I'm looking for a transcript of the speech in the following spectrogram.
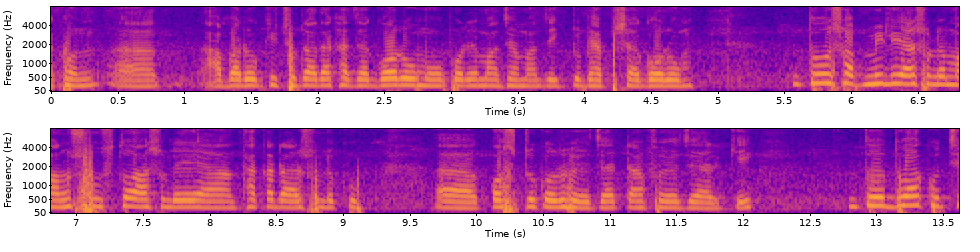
এখন আবারও কিছুটা দেখা যায় গরমও পড়ে মাঝে মাঝে একটু ব্যবসা গরম। তো সব মিলিয়ে আসলে মানুষ সুস্থ আসলে থাকাটা আসলে খুব কষ্টকর হয়ে যায় টাফ হয়ে যায় আর কি। তো দোয়া করছি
